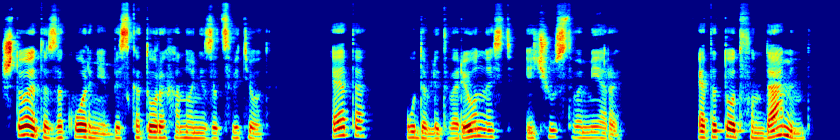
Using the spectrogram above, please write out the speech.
Что это за корни, без которых оно не зацветет? Это удовлетворенность и чувство меры. Это тот фундамент,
